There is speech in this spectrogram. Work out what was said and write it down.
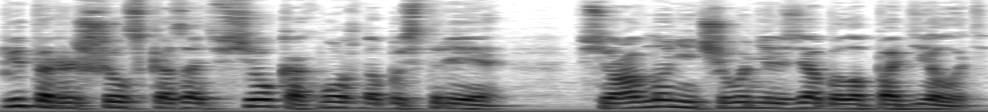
Питер решил сказать все как можно быстрее. Все равно ничего нельзя было поделать.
